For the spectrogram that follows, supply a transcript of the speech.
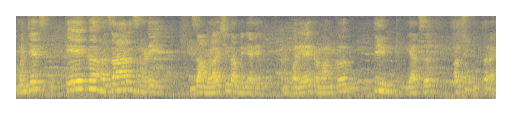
म्हणजेच एक हजार झाडे जांभळाची लावलेली आहेत. आणि पर्याय क्रमांक तीन याचं अचूक उत्तर आहे.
